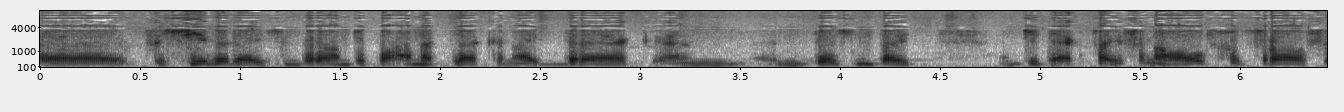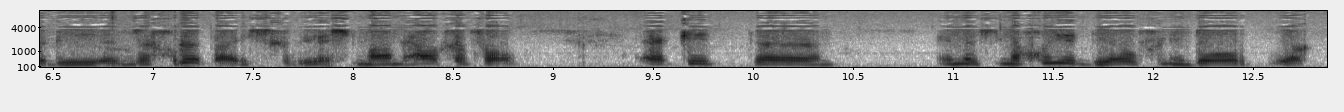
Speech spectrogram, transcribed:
uh vir 7000 rand op 'n ander plek en hy trek en intussen tyd en toe het ek 5 en 'n half gevra vir die in 'n groot huis gewees, maar in elk geval ek het uh en dit is 'n goeie deel van die dorp ook.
